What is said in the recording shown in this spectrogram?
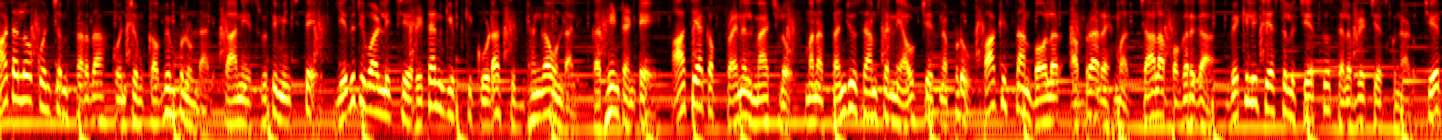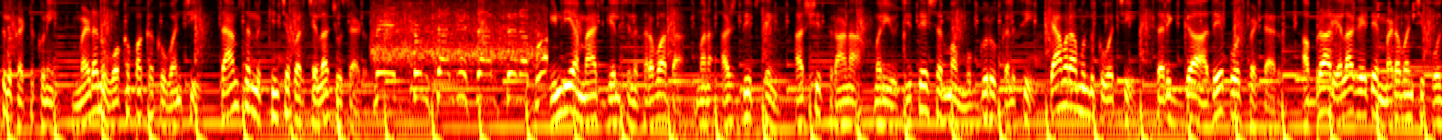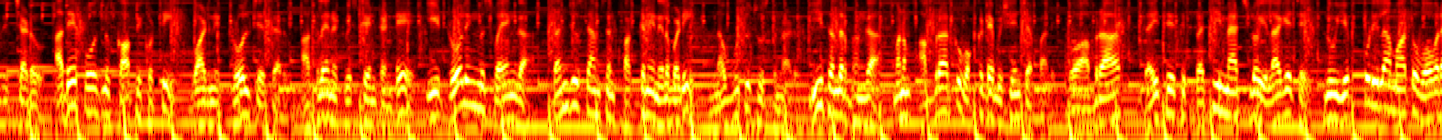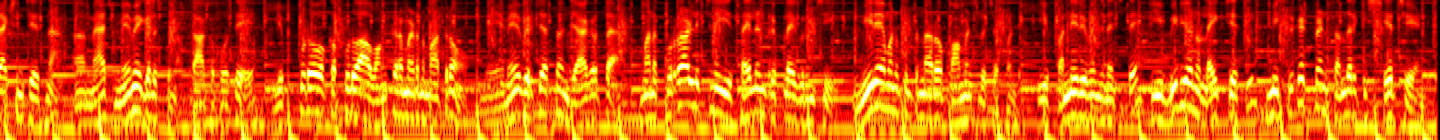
ఆటలో కొంచెం సరదా కొంచెం కవ్వింపులుండాలి. కానీ శృతి మించితే ఎదుటి వాళ్ళిచ్చే రిటర్న్ గిఫ్ట్కి కూడా సిద్ధంగా ఉండాలి. కథేంటంటే ఆసియా కప్ ఫైనల్ మ్యాచ్లో మన సంజు శాంసన్ని అవుట్ చేసినప్పుడు పాకిస్తాన్ బౌలర్ అబ్రార్ అహ్మద్ చాలా పొగరగా వెకిలి చేష్టలు చేస్తూ సెలబ్రేట్ చేసుకున్నాడు. చేతులు కట్టుకుని మెడను ఒక పక్కకు వంచి శాంసన్ను కించపరిచేలా చూశాడు. ఇండియా మ్యాచ్ గెలిచిన తర్వాత మన హర్షదీప్ సింగ్ హర్షిత్ రాణా మరియు జితేష్ శర్మ ముగ్గురు కలిసి కెమెరా ముందుకు వచ్చి సరిగ్గా అదే పోజ్ పెట్టారు. అబ్రార్ ఎలాగైతే మెడ వంచి పోజ్ ఇచ్చాడో అదే పోజ్ ను కాపీ కొట్టి వాడిని ట్రోల్ చేశారు. అసలైన ట్విస్ట్ ఏంటంటే ఈ ట్రోలింగ్ను స్వయంగా సంజు శాంసన్ పక్కనే నిలబడి నవ్వుతూ చూస్తున్నాడు. ఈ సందర్భంగా మనం అబ్రార్కు ఒక్కటే విషయం చెప్పాలి. ఓ అబ్రార్ దయచేసి ప్రతి మ్యాచ్లో ఇలాగే చేయి నువ్వు ఎప్పుడు ఇలా మాతో ఓవర్ యాక్షన్ చేసినా ఆ మ్యాచ్ మేమే గెలుస్తున్నాం. కాకపోతే ఎప్పుడో ఒకప్పుడు ఆ వంకర మెడను మాత్రం మేమే విరిచేస్తాం. జాగ్రత్త. మన కుర్రాళ్ళు ఇచ్చిన ఈ సైలెంట్ రిప్లై గురించి మీరేమనుకుంటున్నారో కామెంట్స్లో చెప్పండి. ఈ ఫన్నీ రివెంజ్ నచ్చితే ఈ వీడియోను లైక్ చేసి మీ క్రికెట్ ఫ్రెండ్స్ అందరికీ షేర్ చేయండి.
